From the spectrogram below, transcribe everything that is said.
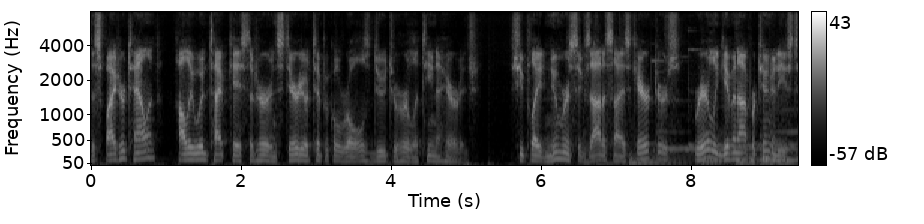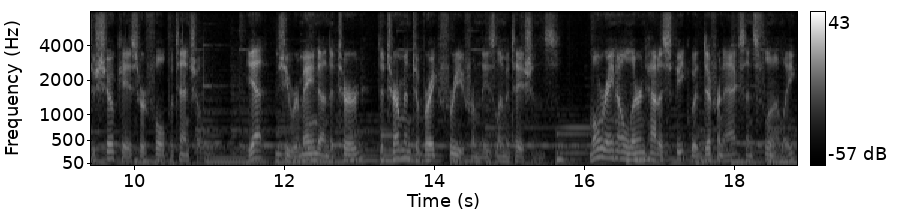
Despite her talent, Hollywood typecasted her in stereotypical roles due to her Latina heritage. She played numerous exoticized characters, rarely given opportunities to showcase her full potential. Yet, she remained undeterred, determined to break free from these limitations. Moreno learned how to speak with different accents fluently,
